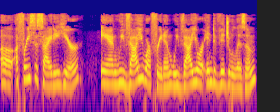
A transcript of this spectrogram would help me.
uh, a free society here and we value our freedom. We value our individualism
